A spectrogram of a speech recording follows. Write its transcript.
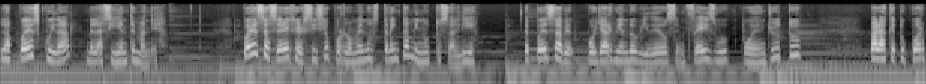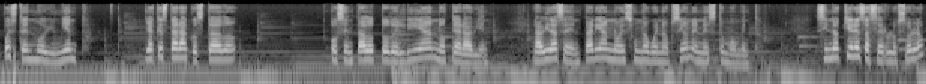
la puedes cuidar de la siguiente manera. Puedes hacer ejercicio por lo menos 30 minutos al día. Te puedes apoyar viendo videos en Facebook o en YouTube para que tu cuerpo esté en movimiento, ya que estar acostado o sentado todo el día no te hará bien. La vida sedentaria no es una buena opción en este momento. Si no quieres hacerlo solo,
